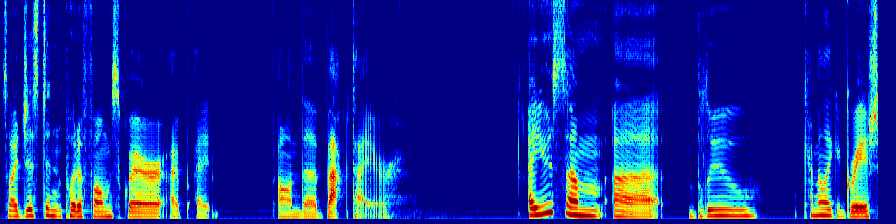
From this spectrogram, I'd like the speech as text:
So I just didn't put a foam square I, I, on the back tire. I used some uh, blue kind of like a grayish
